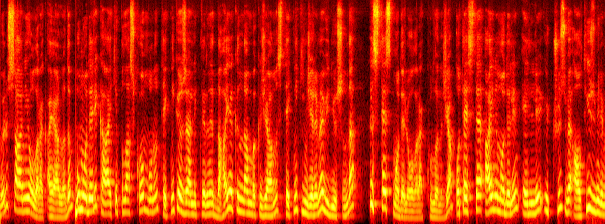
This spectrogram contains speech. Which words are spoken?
bölü saniye olarak ayarladım. Bu modeli K2 Plus Combo'nun teknik özelliklerine daha yakından bakacağımız teknik inceleme videosunda hız test modeli olarak kullanacağım. O testte aynı modelin 50, 300 ve 600 mm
